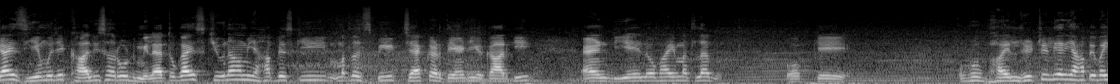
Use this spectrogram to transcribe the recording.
गाइस ये मुझे खाली सा रोड मिला है। तो गाइस क्यों ना हम यहाँ पे इसकी मतलब स्पीड चेक करते हैं, ठीक है कार की। एंड ये लो भाई मतलब ओके ओह भाई लिटरली यार यहाँ पे भाई,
